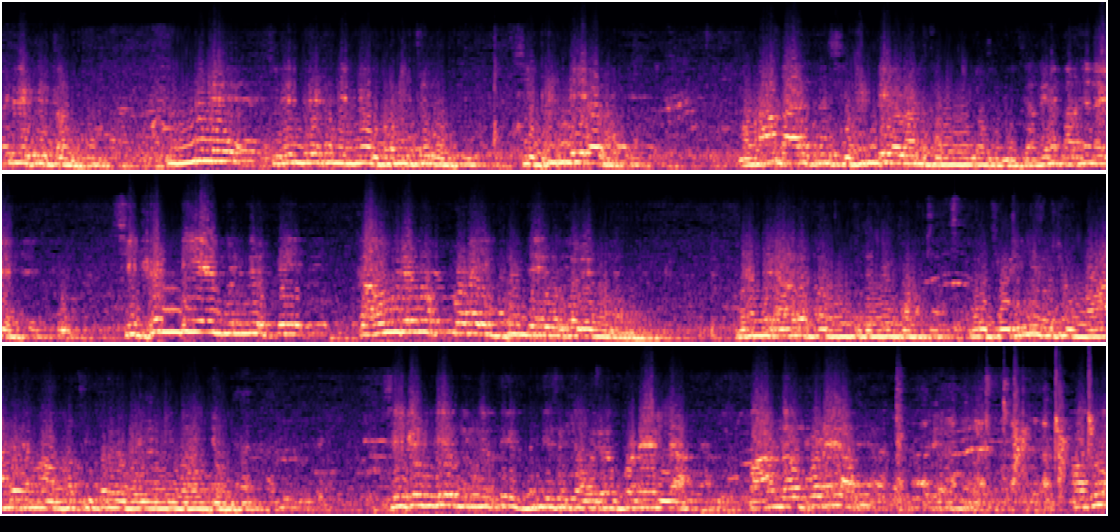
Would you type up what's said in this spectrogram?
ഒരു വ്യക്തിത്വം. ഇന്നലെ സുരേന്ദ്രേട്ടൻ എന്നെ ഉപമിച്ചത് ശിഖണ്ഡിയോടാണ്. മഹാഭാരതത്തിൽ ശിഖണ്ഡിയോടാണ് സുരേന്ദ്രനെ സംബന്ധിച്ചത്. അദ്ദേഹം പറഞ്ഞത് ശിഖണ്ഡിയെ മുൻനിർത്തി കൗരവപ്പട യുദ്ധം ചെയ്ത പോലെ ഞാൻ രാവിലെ പറഞ്ഞു ചുരുങ്ങിയ പക്ഷം വാരമ അമർച്ചിത്രകഥയിൽ വായിക്കുന്നു ശിഖണ്ഡിയെ മുൻനിർത്തി യുദ്ധം ചെയ്ത കൗരവപ്പടയല്ല പാണ്ഡവപ്പടയാം. അപ്പോ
